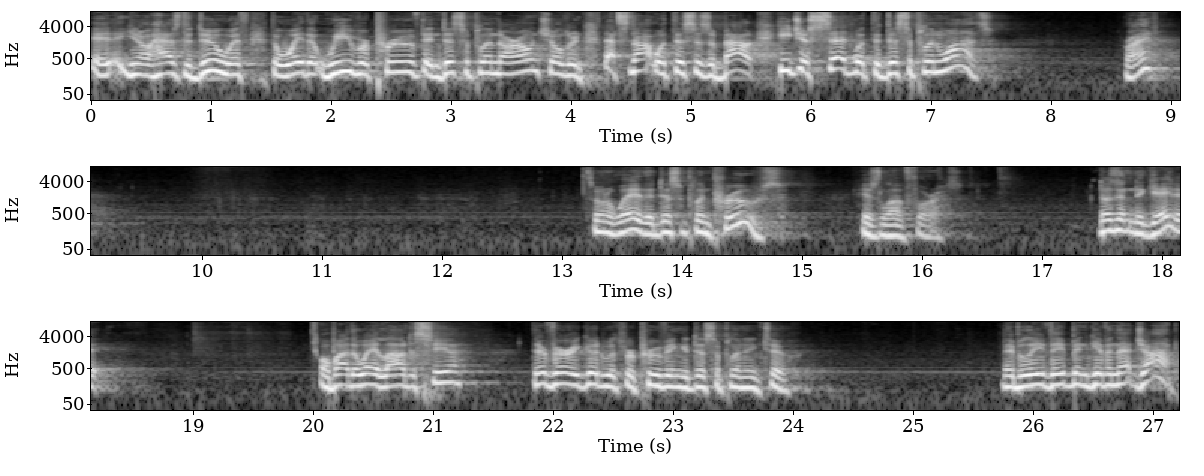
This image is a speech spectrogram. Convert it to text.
eh, you know, has to do with the way that we reproved and disciplined our own children. That's not what this is about. He just said what the discipline was, right? So, in a way, the discipline proves his love for us, doesn't negate it. Oh, by the way, Laodicea, they're very good with reproving and disciplining too. They believe they've been given that job.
